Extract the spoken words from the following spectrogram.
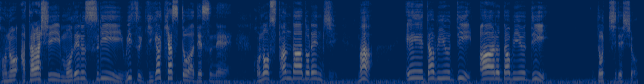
この新しいモデル3 with ギガキャストはですね、このスタンダードレンジ、まあ、AWD、RWD、どっちでしょう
